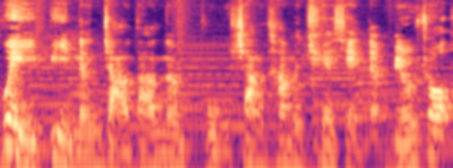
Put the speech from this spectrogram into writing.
未必能找到能补上他们缺陷的，比如说。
